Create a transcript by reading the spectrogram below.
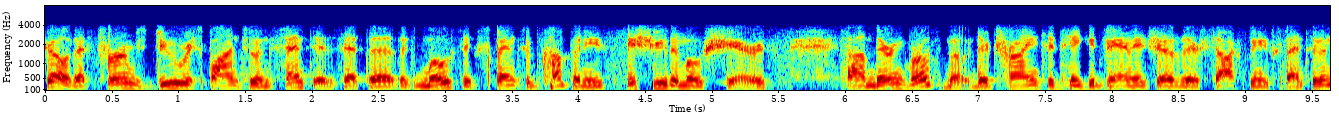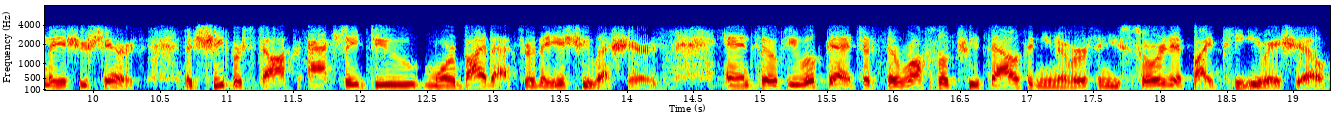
show that firms do respond to incentives, that the, the most expensive companies issue the most shares. Um, they're in growth mode. They're trying to take advantage of their stocks being expensive and they issue shares. The cheaper stocks actually do more buybacks or they issue less shares. And so if you looked at just the Russell 2000 universe and you sorted it by PE ratio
